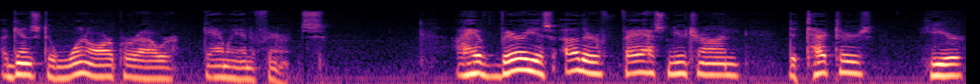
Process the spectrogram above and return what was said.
against a 1 R per hour gamma interference. I have various other fast neutron detectors here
